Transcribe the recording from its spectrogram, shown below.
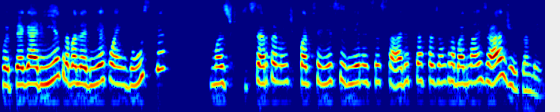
Foi, pegaria, trabalharia com a indústria, mas certamente parceria seria necessário para fazer um trabalho mais ágil também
